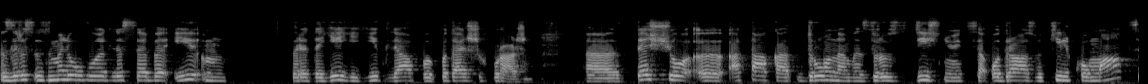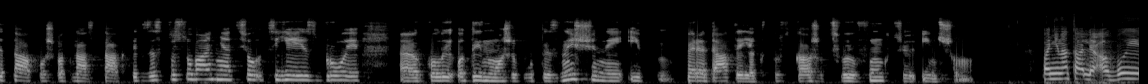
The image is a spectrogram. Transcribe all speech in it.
змальовує для себе і передає її для подальших уражень. Е, Те, що е, атака дронами здійснюється одразу кількома, це також одна з тактик застосування цього цієї зброї, е, коли один може бути знищений і передати, як то скажуть, свою функцію іншому. Пані Наталя, а ви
